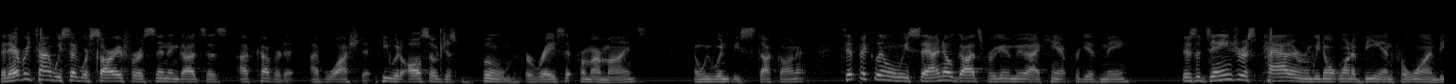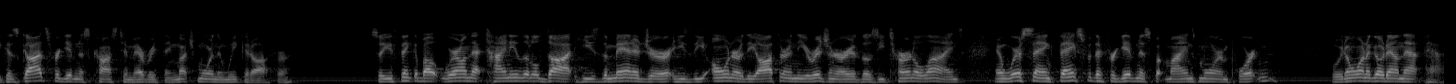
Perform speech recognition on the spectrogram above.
that every time we said we're sorry for a sin and God says, I've covered it, I've washed it, He would also just, boom, erase it from our minds and we wouldn't be stuck on it. Typically, when we say, I know God's forgiven me, I can't forgive me, there's a dangerous pattern we don't want to be in, for one, because God's forgiveness cost Him everything, much more than we could offer. So you think about we're on that tiny little dot. He's the manager, he's the owner, the author, and the originator of those eternal lines. And we're saying, thanks for the forgiveness, but mine's more important. We don't want to go down that path.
